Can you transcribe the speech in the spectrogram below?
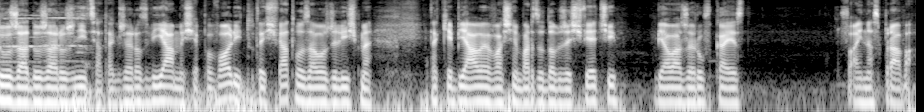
duża, duża różnica, także rozwijamy się powoli. Tutaj światło założyliśmy, takie białe, właśnie bardzo dobrze świeci. Biała żarówka jest fajna sprawa,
